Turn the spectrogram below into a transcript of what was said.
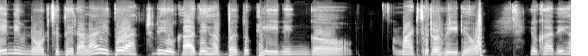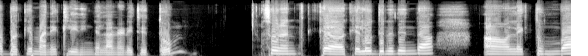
ಏನು ನೀವು ನೋಡ್ತಿದ್ದೀರಲ್ಲ, ಇದು ಆಕ್ಚುಲಿ ಯುಗಾದಿ ಹಬ್ಬದ್ದು ಕ್ಲೀನಿಂಗ್ ಮಾಡ್ತಿರೋ ವಿಡಿಯೋ ಯುಗಾದಿ ಹಬ್ಬಕ್ಕೆ ಮನೆ ಕ್ಲೀನಿಂಗ್ ಎಲ್ಲ ನಡೀತಿತ್ತು. ಸೊ ನನ್ ಕೆಲವು ದಿನದಿಂದ ಲೈಕ್ ತುಂಬಾ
